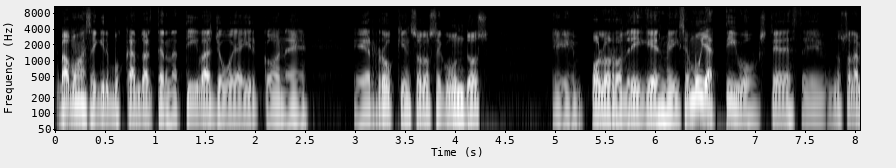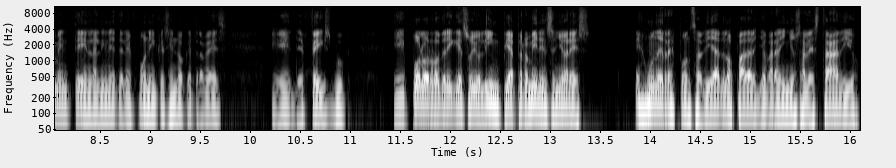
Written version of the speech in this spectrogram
vamos a seguir buscando alternativas. Yo voy a ir con eh, eh, Rookie en solo segundos. Eh, Polo Rodríguez me dice, muy activos ustedes, eh, no solamente en la línea telefónica, sino que a través eh, de Facebook. Polo Rodríguez, soy Olimpia, pero miren, señores, es una irresponsabilidad de los padres llevar a niños al estadio.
